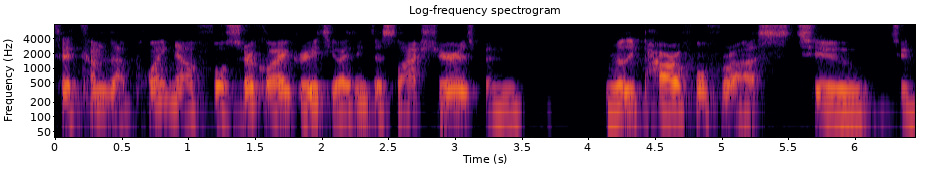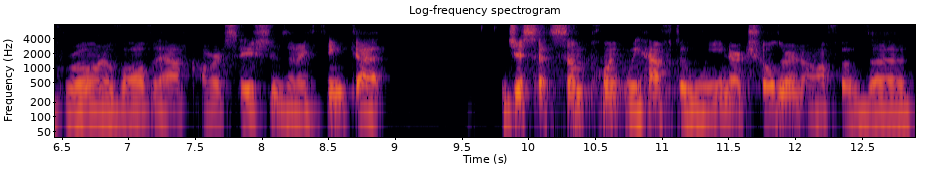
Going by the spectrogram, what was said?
to come to that point now, full circle, I agree with you. I think this last year has been really powerful for us to to grow and evolve and have conversations. And I think that just at some point we have to wean our children off of the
